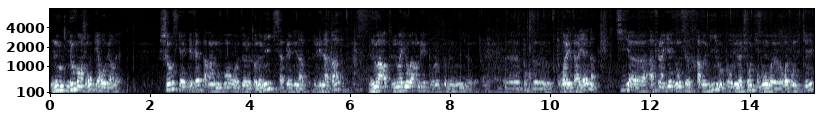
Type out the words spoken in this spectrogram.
nous, vengerons Pierre Auvernet. Chose qui a été faite par un mouvement de l'autonomie qui s'appelait l'ENAPAP, noyau armé pour l'autonomie euh, euh, prolétarienne, qui a flingué donc Tramoni au cours d'une action qu'ils ont revendiquée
